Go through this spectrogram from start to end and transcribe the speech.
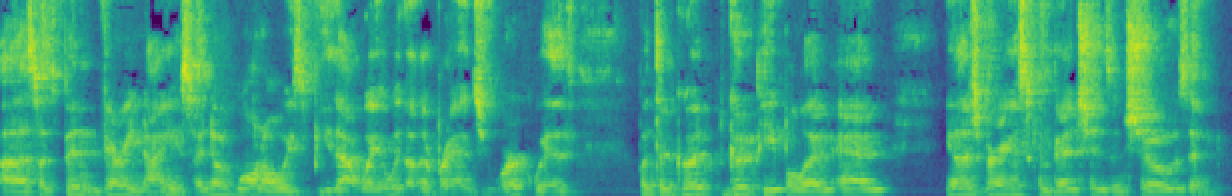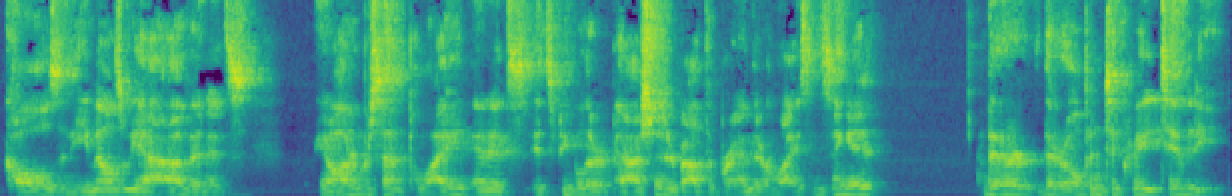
Uh, so it's been very nice. I know it won't always be that way with other brands you work with, but they're good good people. And and you know, there's various conventions and shows and calls and emails we have, and it's you know 100% polite, and it's it's people that are passionate about the brand that are licensing it, that are that are open to creativity.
